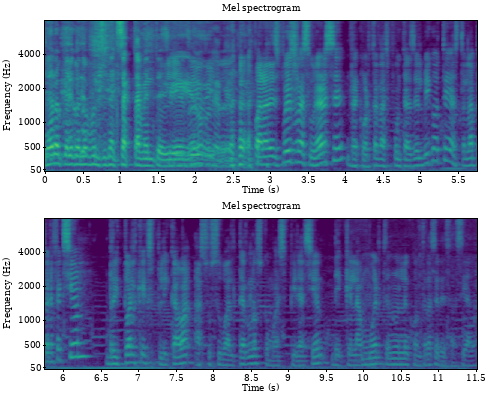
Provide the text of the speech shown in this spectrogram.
Claro que algo no funciona exactamente Sí, bien. ¿no? Para después rasurarse, recortar las puntas del bigote hasta la perfección, ritual que explicaba a sus subalternos como aspiración de que la muerte no lo encontrase desasiado.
